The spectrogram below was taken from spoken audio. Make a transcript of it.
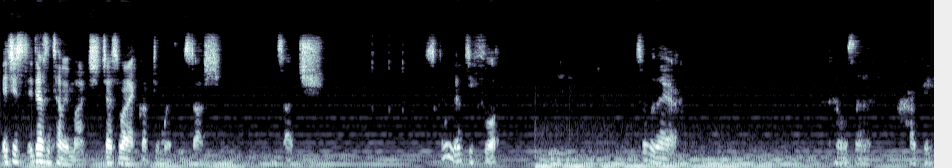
It just it doesn't tell me much. Just what I equipped him with and such. And such. It's kind of an empty floor. It's over there? What was that? Harpy.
